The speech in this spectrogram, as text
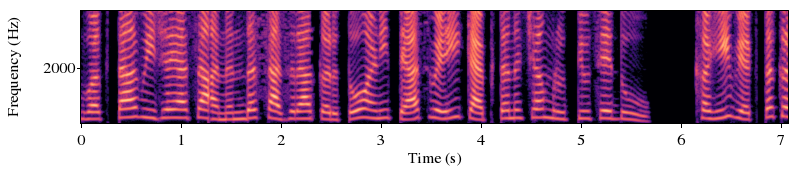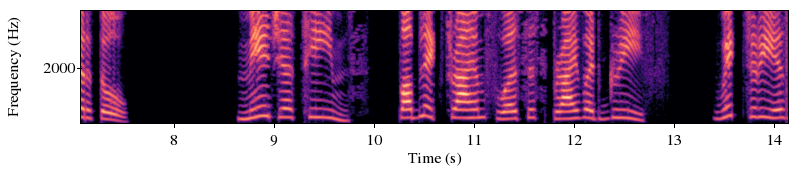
वक्ता विजयाचा आनंद साजरा करतो आणि त्याच वेळी कॅप्टनच्या मृत्यूचे दुःखही व्यक्त करतो. Major themes public triumph versus private grief. Victory is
